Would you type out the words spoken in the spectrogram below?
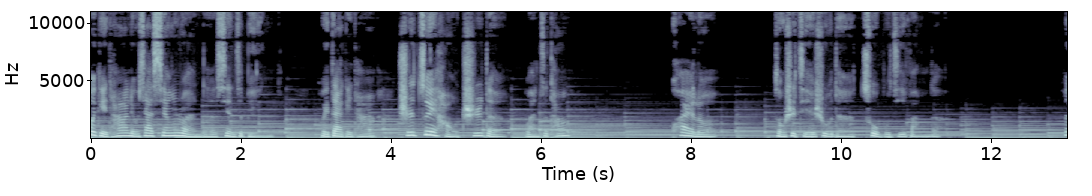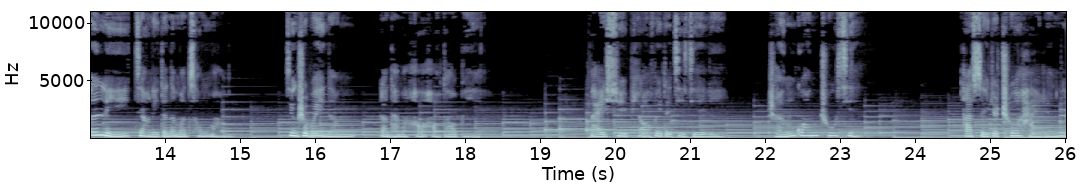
会给他留下香软的馅子饼，会带给他吃最好吃的丸子汤。快乐总是结束的猝不及防的。分离降临的那么匆忙，竟是未能让他们好好道别。白絮飘飞的季节里，晨光出现。他随着车海人流，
